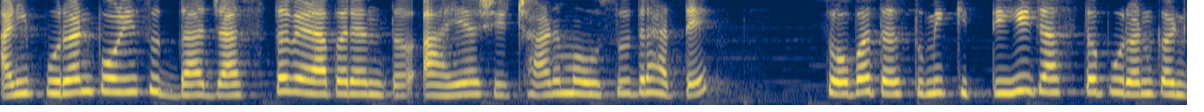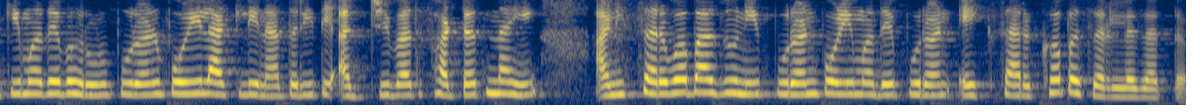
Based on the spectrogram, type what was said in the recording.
आणि पुरणपोळीसुद्धा जास्त वेळापर्यंत आहे अशी छान मौसूद राहते. सोबतच तुम्ही कितीही जास्त पुरण कणकीमध्ये भरून पुरणपोळी लाटली ना तरी ती अजिबात फाटत नाही आणि सर्व बाजूनी पुरणपोळीमध्ये पुरण एकसारखं पसरलं जातं.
